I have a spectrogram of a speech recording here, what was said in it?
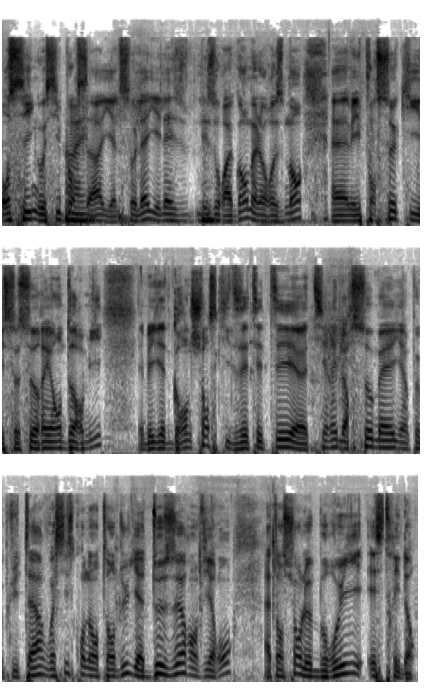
On signe aussi pour ça. Il y a le soleil et les, ouragans, malheureusement. Euh, mais pour ceux qui se seraient endormis, eh bien, il y a de grandes chances qu'ils aient été euh, tirés de leur sommeil un peu plus tard. Voici qu'on a entendu il y a deux heures environ. Attention, le bruit est strident.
